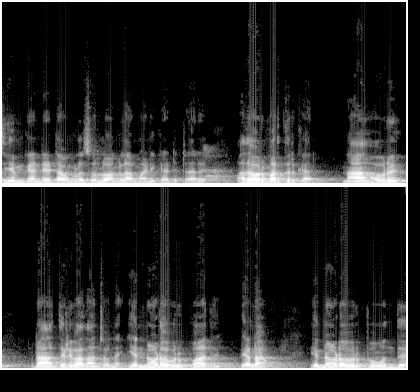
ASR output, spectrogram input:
சிஎம் கேண்டிடேட் அவங்கள சொல்லுவாங்களாமான்னு கேட்டுட்டாரு. அதை அவர் மறுத்திருக்கார். நான் அவர் நான் தெளிவாக தான் சொன்னேன். என்னோட விருப்பம் அது. ஏன்னா என்னோட விருப்பம் வந்து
